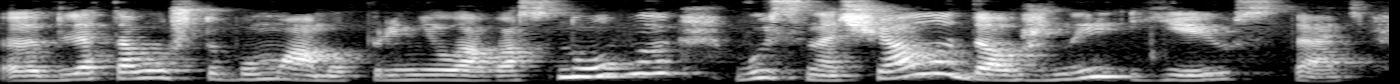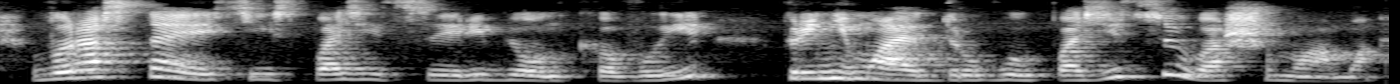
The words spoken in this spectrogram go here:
э, для того, чтобы мама приняла вас новую, вы сначала должны ею стать. Вырастаете из позиции ребенка ребенка вы, принимает другую позицию ваша мама.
